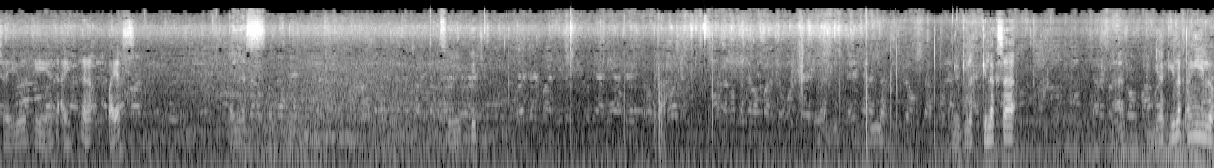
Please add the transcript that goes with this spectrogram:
Sa'yo, eh. Ay, payas. Payas. Sige. Gilak-gilak sa... Gilak-gilak ang hilo.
